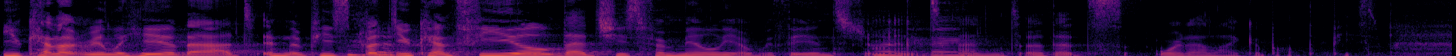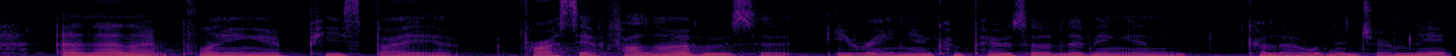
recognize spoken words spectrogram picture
you cannot really hear that in the piece, but you can feel that she's familiar with the instrument, Okay. and uh, that's what I like about the piece. And then I'm playing a piece by Farzia Fallah, who's an Iranian composer living in Cologne in Germany.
